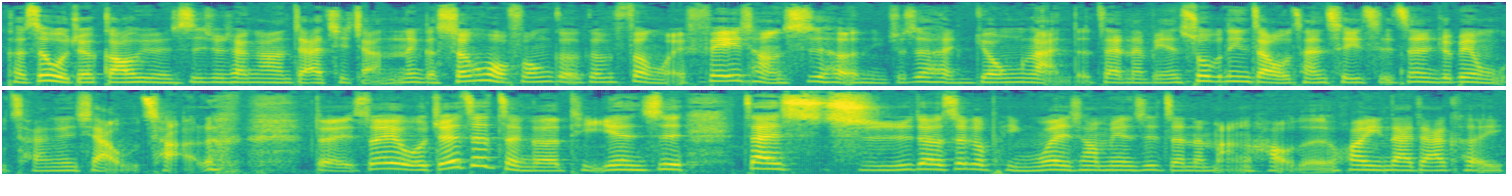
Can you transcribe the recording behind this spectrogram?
可是我觉得高原市就像刚刚佳琪讲的那个生活风格跟氛围，非常适合你，就是很慵懒的在那边，说不定早午餐吃一吃，真的就变午餐跟下午茶了。对，所以我觉得这整个体验是在十。值的这个品味上面是真的蛮好的，欢迎大家可以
